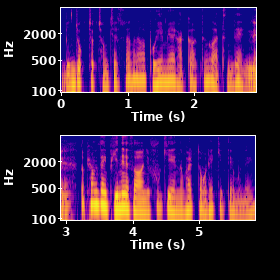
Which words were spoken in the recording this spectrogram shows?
민족적 정체성은 아마 보헤미아에 가까웠던 것 같은데 네. 또 평생 빈에서 이제 후기에는 활동을 했기 때문에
